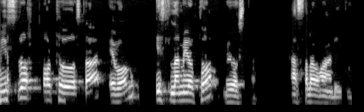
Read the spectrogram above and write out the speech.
মিশ্র অর্থ ব্যবস্থা এবং ইসলামী অর্থ ব্যবস্থা আসসালামু আলাইকুম।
